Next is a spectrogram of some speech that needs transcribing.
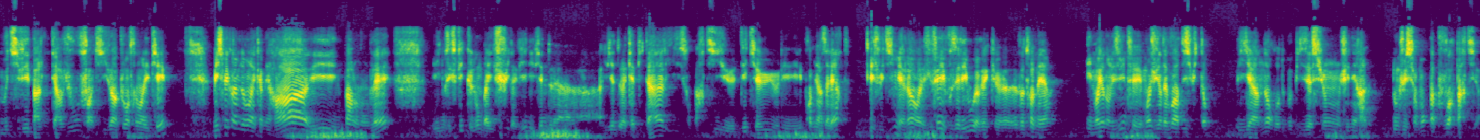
motivé par l'interview, enfin, qui va un peu entrer dans les pieds. Mais il se met quand même devant la caméra et il nous parle en anglais. Et il nous explique que donc, bah, ils fuient la ville, ils viennent de la, ils viennent de la capitale, ils sont partis dès qu'il y a eu les premières alertes. Et je lui dis, mais alors, je lui fais, vous allez où avec euh, votre mère? Et il me regarde dans les yeux, il me fait, moi je viens d'avoir 18 ans. Il y a un ordre de mobilisation générale, donc je vais sûrement pas pouvoir partir.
